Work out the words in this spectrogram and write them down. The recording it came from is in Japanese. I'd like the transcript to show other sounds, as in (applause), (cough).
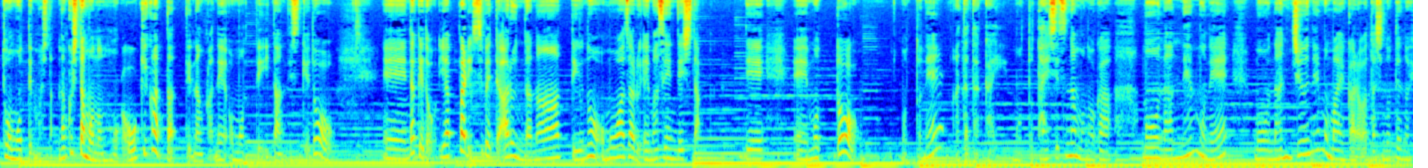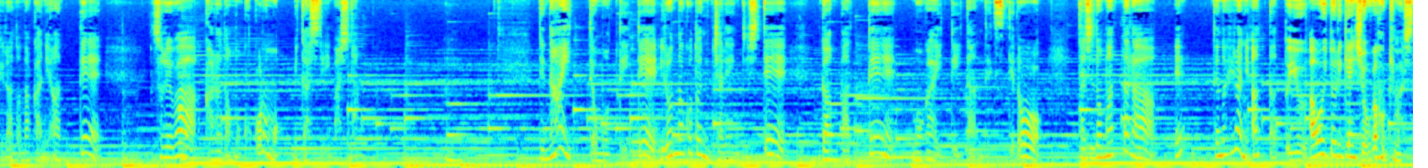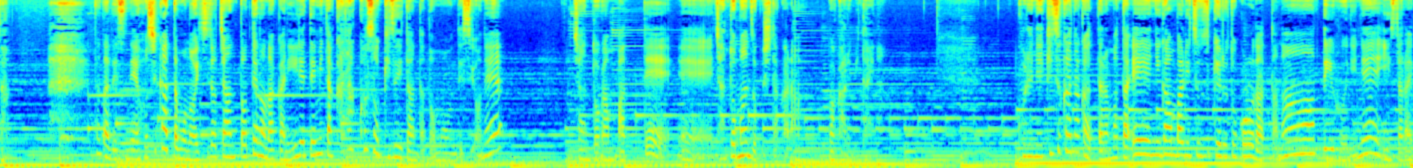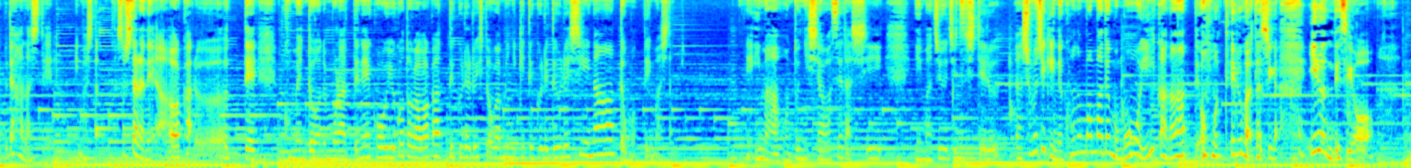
と思ってました。なくしたものの方が大きかったってなんかね思っていたんですけど、えー、だけどやっぱり全てあるんだなっていうのを思わざる得ませんでした。で、えー、もっともっとね温かいもっと大切なものがもう何年もねもう何十年も前から私の手のひらの中にあってそれは体も心も満たしていました、うん、でないって思っていていろんなことにチャレンジして頑張ってもがいていたんですけど立ち止まったらえ手のひらにあったという青い鳥現象が起きました。(laughs) ただですね欲しかったものを一度ちゃんと手の中に入れてみたからこそ気づいたんだと思うんですよね。ちゃんと頑張って、えー、ちゃんと満足したからわかるこれね気づかなかったらまた永遠に頑張り続けるところだったなーっていう風にねインスタライブで話していました。そしたらね「あ分かる」ってコメントを、ね、もらってねこういうことが分かってくれる人が見に来てくれて嬉しいなって思っていました。今本当に幸せだし今充実してる。正直ねこのままでももういいかなって思ってる私がいるんですよ、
